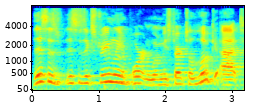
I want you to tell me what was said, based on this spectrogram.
This is, this is extremely important when we start to look at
